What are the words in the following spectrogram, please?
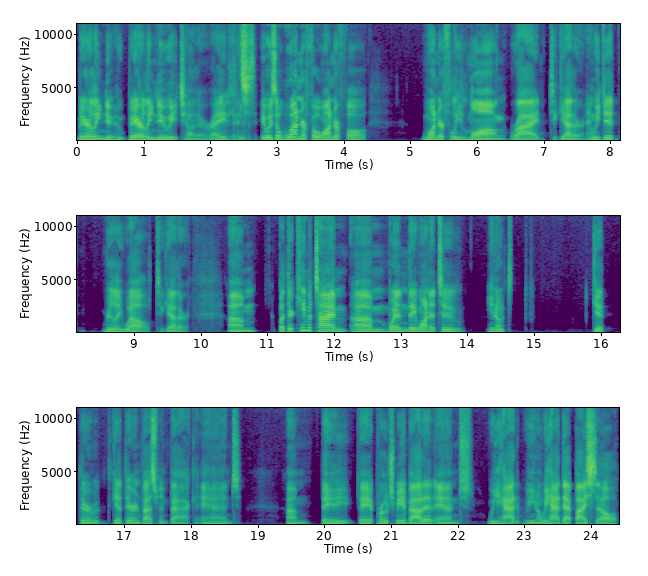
barely knew who barely knew each other, right? Mm-hmm. It's it was a wonderful, wonderful, wonderfully long ride together, and we did really well together. Um, but there came a time um, when they wanted to, you know, get their get their investment back, and um, they they approached me about it, and we had you know we had that buy sell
